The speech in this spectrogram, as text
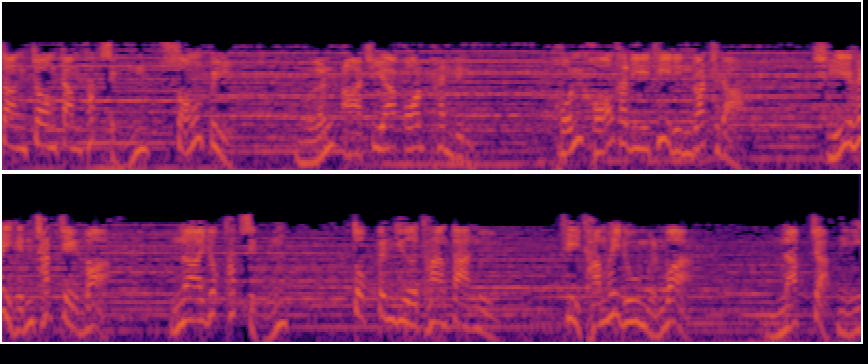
สั่งจองจำทักษิณสองปี เหมือนอาชญากรแผ่นดิน ผลของคดีที่ดินรัชดา ชี้ให้เห็นชัดเจนว่า นายกทักษิณตกเป็นเหยื่อทางการเมืองที่ทำให้ดูเหมือนว่า นับจากนี้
